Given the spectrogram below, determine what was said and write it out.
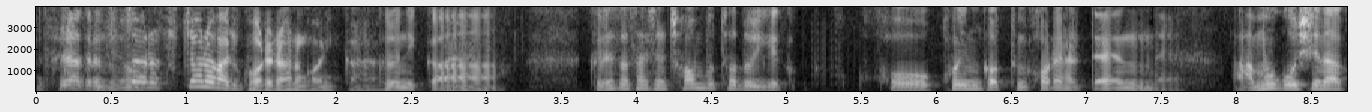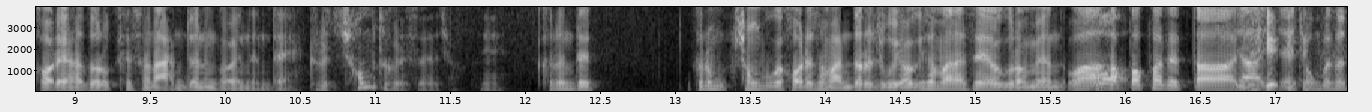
투자자들은 그렇군요. 숫자를 숫자를 가지고 거래를 하는 거니까. 그러니까 그래서 사실 처음부터도 이게 코, 코인 같은 거래할 땐 네. 아무 곳이나 거래하도록 해서는 안 되는 거였는데 그렇죠. 처음부터 그랬어야죠. 예. 그런데 그럼 정부가 거래소 만들어주고 여기서만 하세요 그러면 와 어, 합법화됐다 야 이제 정부에서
